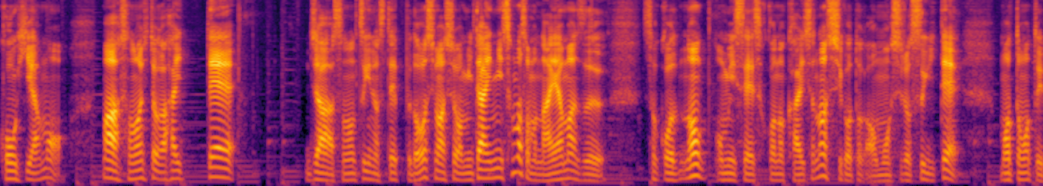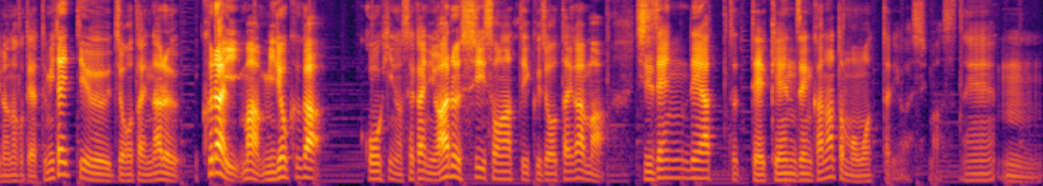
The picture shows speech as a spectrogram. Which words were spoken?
コーヒー屋も、まあその人が入って、じゃあその次のステップどうしましょうみたいにそもそも悩まず、そこのお店、そこの会社の仕事が面白すぎて、もっともっといろんなことやってみたいっていう状態になるくらい、まあ魅力がコーヒーの世界にはあるし、そうなっていく状態が、まあ自然であって健全かなとも思ったりはしますね。うん。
